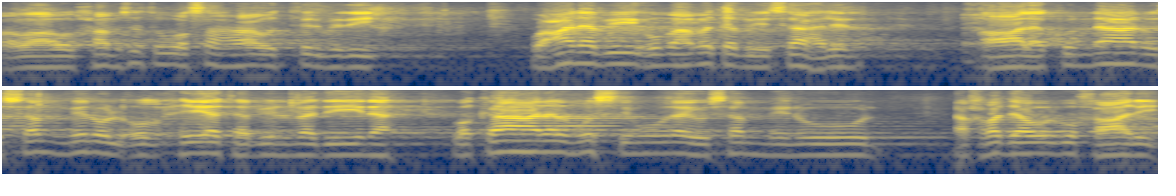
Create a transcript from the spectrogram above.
رواه الخمسة وصححه الترمذي. وعن أبي أمامة بن سهل قال كنا نسمن الأضحية بالمدينة وكان المسلمون يسمنون. أخرجه البخاري.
